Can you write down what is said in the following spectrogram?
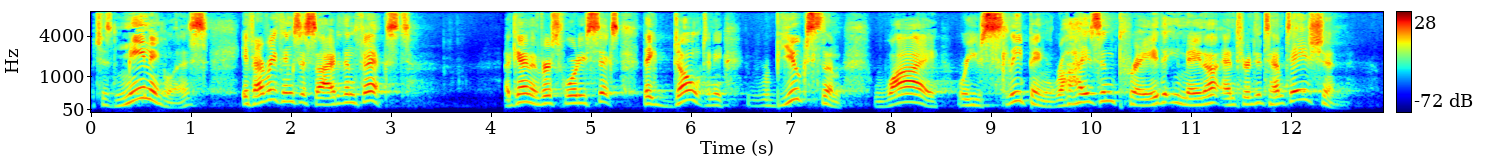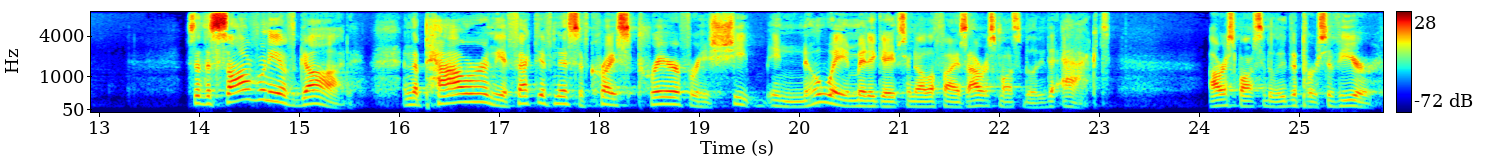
which is meaningless if everything's decided and fixed. Again, in verse 46, they don't, and he rebukes them. Why were you sleeping? Rise and pray that you may not enter into temptation. So, the sovereignty of God And the power and the effectiveness of Christ's prayer for his sheep in no way mitigates or nullifies our responsibility to act, our responsibility to persevere.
